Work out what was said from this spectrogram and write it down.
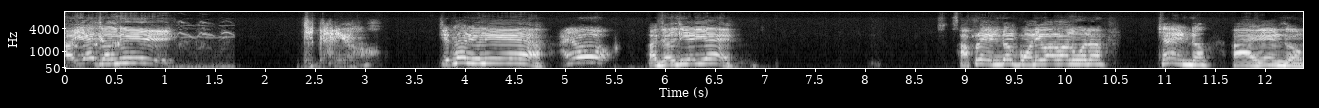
આયા! જલ્દી. કેટલા રહ્યો લે આયો! આ જલ્દી આઈએ. આપણે એન્ડોમ પોણી વાળવાનું હોય ને? છે એન્ડોમ હા એ એન્ડોમ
